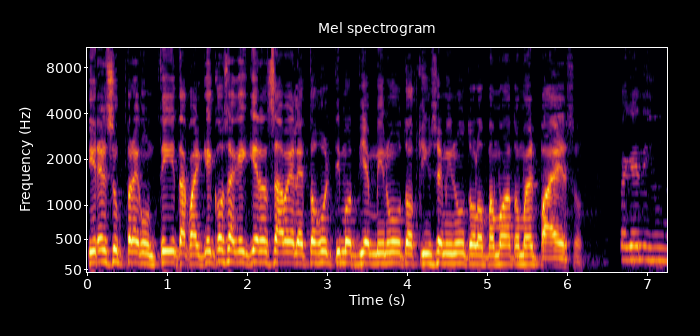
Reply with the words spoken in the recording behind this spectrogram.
Tiren sus preguntitas, cualquier cosa que quieran saber, estos últimos 10 minutos, 15 minutos los vamos a tomar para eso. No pegué ni una.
